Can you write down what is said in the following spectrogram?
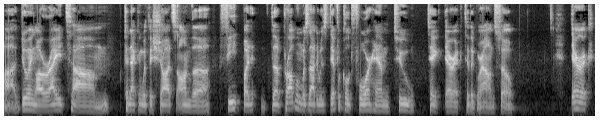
uh, doing all right, um, connecting with his shots on the feet. But the problem was that it was difficult for him to take Derrick to the ground. So Derrick,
